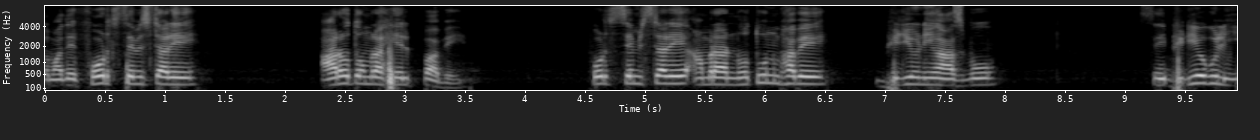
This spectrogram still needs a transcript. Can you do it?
তোমাদের ফোর্থ সেমিস্টারে আরও তোমরা হেল্প পাবে। ফোর্থ সেমিস্টারে আমরা নতুনভাবে ভিডিও নিয়ে আসব। সেই ভিডিওগুলি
